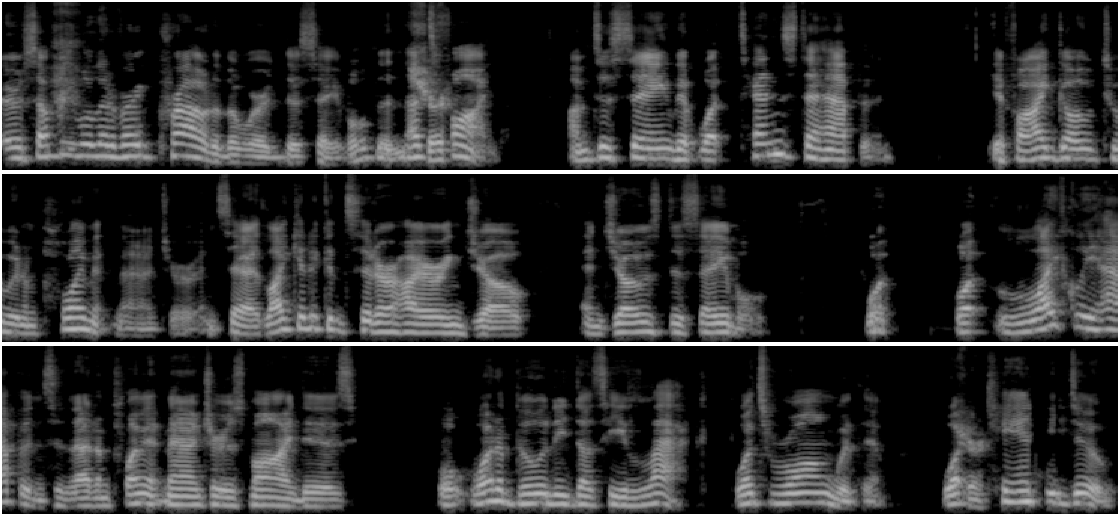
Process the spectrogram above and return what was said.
there are some people that are very proud of the word disabled, and that's Sure. fine. I'm just saying that what tends to happen if I go to an employment manager and say, I'd like you to consider hiring Joe, and Joe's disabled, what what likely happens in that employment manager's mind is, well, what ability does he lack? What's wrong with him? What Sure. can't he do?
